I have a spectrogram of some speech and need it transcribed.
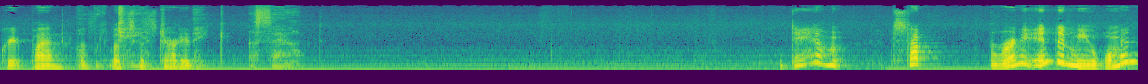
great plan. Let's we let's get can't started. Make a sound. Damn! Stop running into me, woman.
